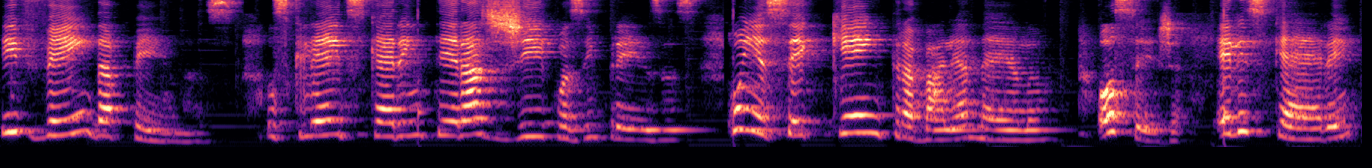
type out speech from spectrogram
e venda apenas. Os clientes querem interagir com as empresas, conhecer quem trabalha nela, ou seja, eles querem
